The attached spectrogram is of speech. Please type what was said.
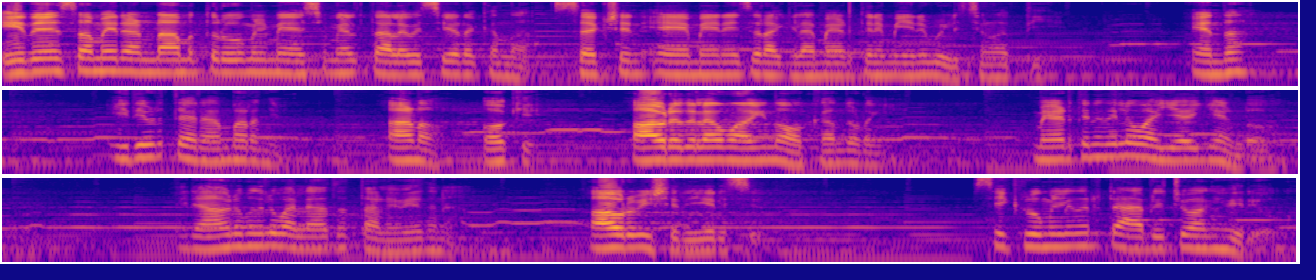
ഇതേ സമയം രണ്ടാമത്തെ റൂമിൽ മേശമേൽ തലവെച്ച് കിടക്കുന്ന സെക്ഷൻ എ മാനേജർ അഖില മേഡത്തിന് മീന് വിളിച്ചുണർത്തി. എന്താ? ഇതിവിടെ തരാൻ പറഞ്ഞു. ആണോ? ഓക്കെ. അവരതെല്ലാം വാങ്ങി നോക്കാൻ തുടങ്ങി. മേഡത്തിന് എന്തെങ്കിലും വയ്യായികയുണ്ടോ? രാവിലെ മുതൽ വല്ലാത്ത തലവേദന. അവർ വിശദീകരിച്ചു. സിക്ക് റൂമിൽ നിന്നൊരു ടാബ്ലറ്റ് വാങ്ങി വരുമോ?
